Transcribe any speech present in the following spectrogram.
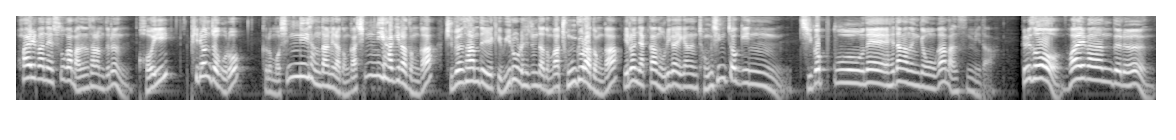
화일간의 수가 많은 사람들은 거의 필연적으로 그런 뭐 심리 상담이라던가 심리학이라던가 주변 사람들이 이렇게 위로를 해준다던가 종교라던가 이런 약간 우리가 얘기하는 정신적인 직업군에 해당하는 경우가 많습니다. 그래서 화일간들은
